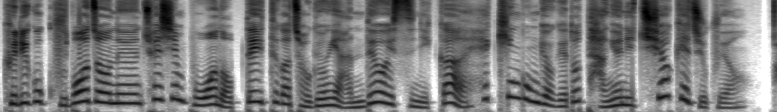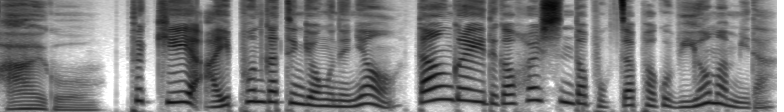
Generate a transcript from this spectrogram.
그리고 구버전은 최신 보안 업데이트가 적용이 안 되어 있으니까 해킹 공격에도 당연히 취약해지고요. 아이고. 특히 아이폰 같은 경우는요, 다운그레이드가 훨씬 더 복잡하고 위험합니다.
